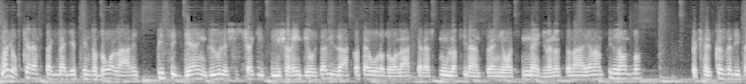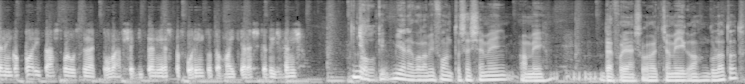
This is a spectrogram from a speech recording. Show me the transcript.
Nagyobb keresztekbe egyébként a dollár egy picit gyengül, és ez segíti is a régiós devizákat, euró-dollár kereszt 0,98-45-ön áll jelen pillanatban. Hogyha közelítenénk a paritást, valószínűleg tovább segíteni ezt a forintot a mai kereskedésben is. Jó. Okay. Jön-e valami fontos esemény, ami befolyásolhatja még a hangulatot,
